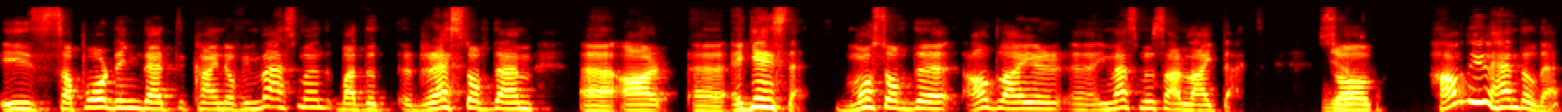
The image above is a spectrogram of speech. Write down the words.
is supporting that kind of investment but the rest of them uh, are uh, against that. Most of the outlier uh, investments are like that. So yeah. how do you handle that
